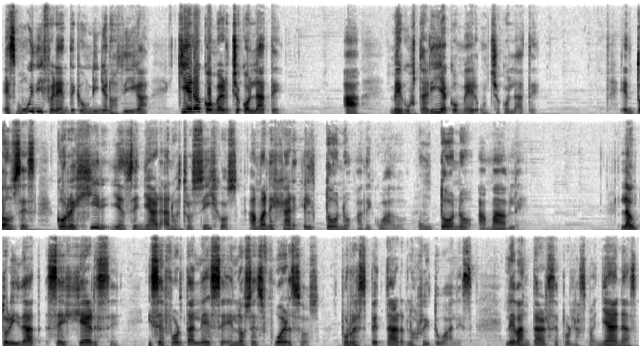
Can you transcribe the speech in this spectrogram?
Es muy diferente que un niño nos diga, quiero comer chocolate, a me gustaría comer un chocolate. Entonces, corregir y enseñar a nuestros hijos a manejar el tono adecuado, un tono amable. La autoridad se ejerce y se fortalece en los esfuerzos por respetar los rituales, levantarse por las mañanas,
